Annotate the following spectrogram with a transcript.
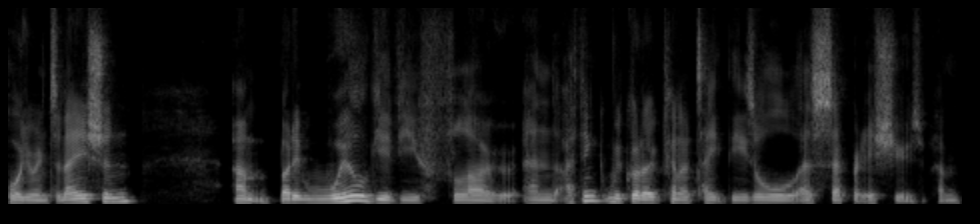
or your intonation, um, but it will give you flow. And I think we've got to kind of take these all as separate issues um,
